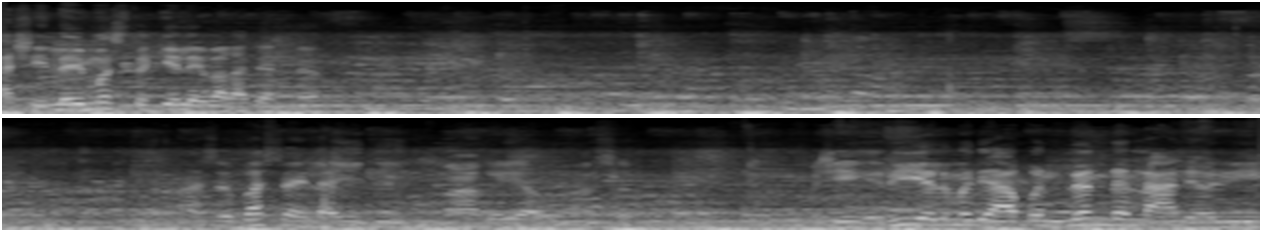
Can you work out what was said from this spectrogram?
अशी लय मस्त केलंय बघा त्यांना. असं बसायला येते मागं यावं असं. म्हणजे रिअलमध्ये आपण लंडनला आल्यावर आणि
